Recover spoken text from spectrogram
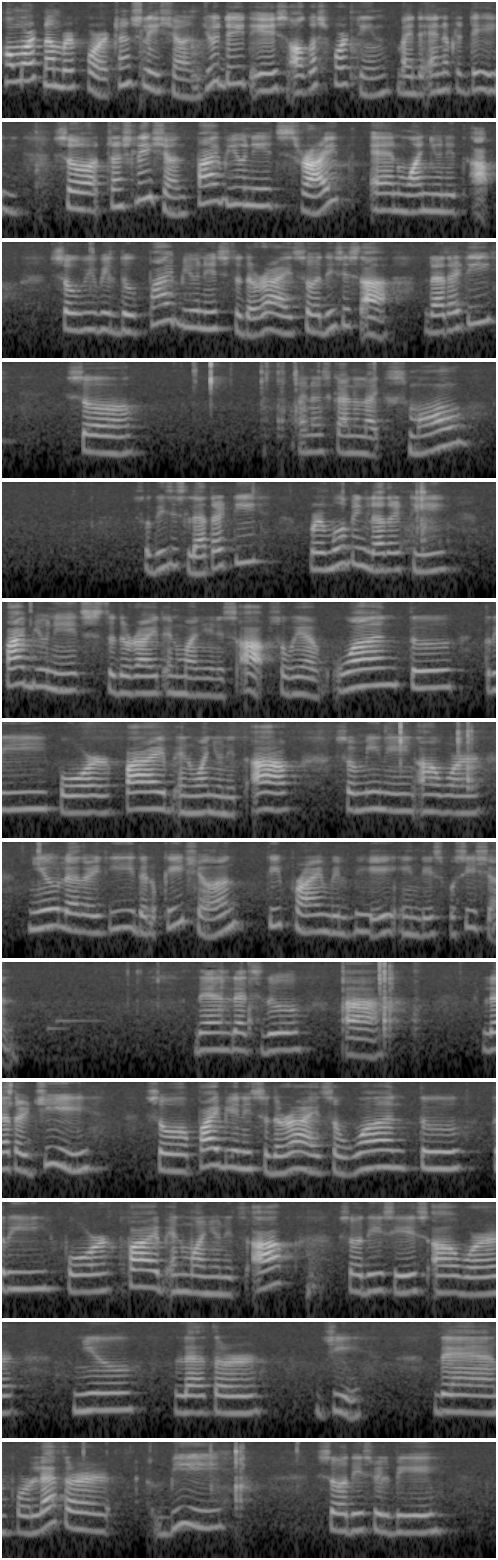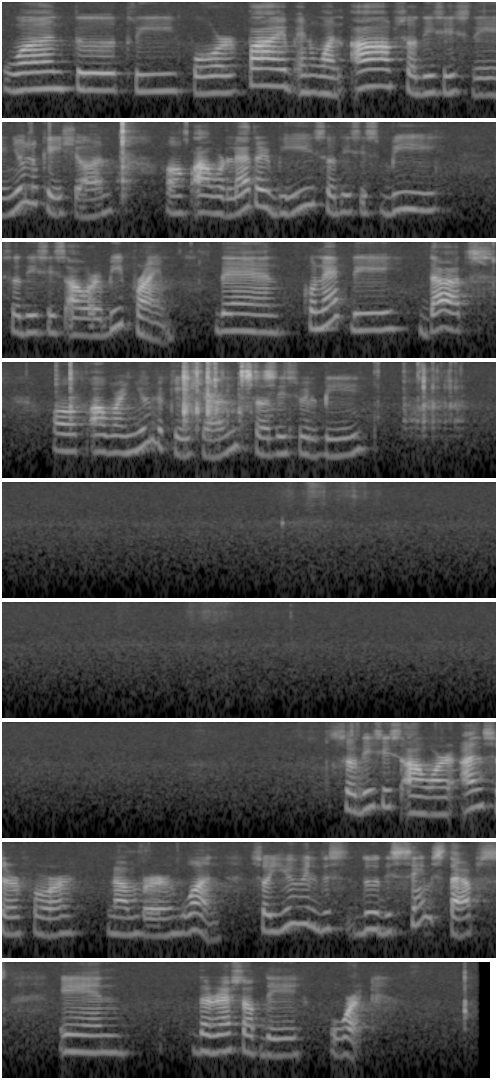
Homework number 4, translation. Due date is August 14 by the end of the day. So, translation, 5 units right and 1 unit up. So, we will do 5 units to the right. So, this is a letter T. So, I know it's kind of like small. So, this is letter T. We're moving letter T 5 units to the right and 1 units up. So, we have 1, 2, 3, 4, 5, and 1 unit up. So meaning our new letter T, the location, T prime will be in this position. Then let's do uh, letter G. So 5 units to the right. So 1, 2, 3, 4, 5, and 1 units up. So this is our new letter G. Then for letter B, so this will be 1, 2, 3, 4, 5, and 1 up. So this is the new location of our letter B. So this is B. So this is our B prime. Then connect the dots of our new location. So this will be So this is our answer for number 1. So you will do the same steps in the rest of the work.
